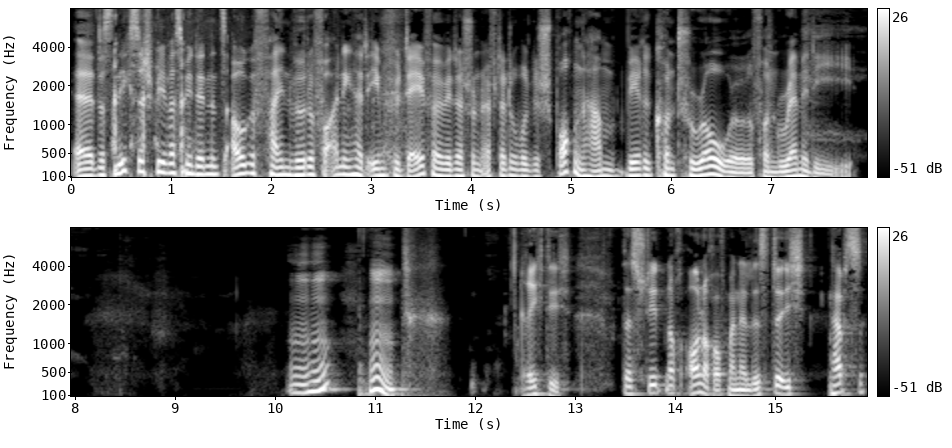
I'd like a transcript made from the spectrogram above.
Äh, das nächste Spiel, was mir denn ins Auge fallen würde, vor allen Dingen halt eben für Dave, weil wir da schon öfter drüber gesprochen haben, wäre Control von Remedy. Mhm. Mhm. Richtig. Das steht noch auch noch auf meiner Liste. Ich hab's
